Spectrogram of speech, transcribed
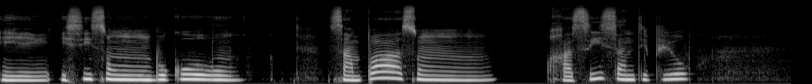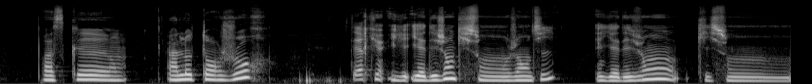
Et ici, ils sont beaucoup sympas, sont racistes un petit peu. Parce que à l'autre jour, C'est-à-dire qu'il y a des gens qui sont gentils et il y a des gens qui sont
